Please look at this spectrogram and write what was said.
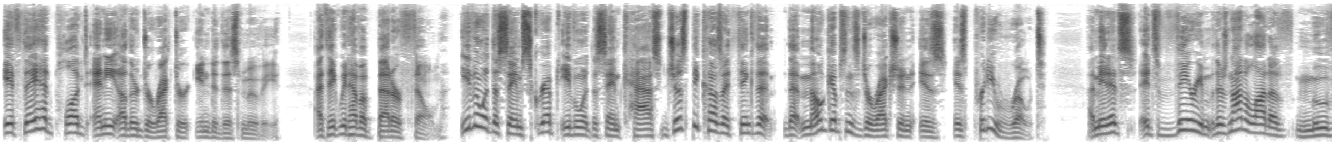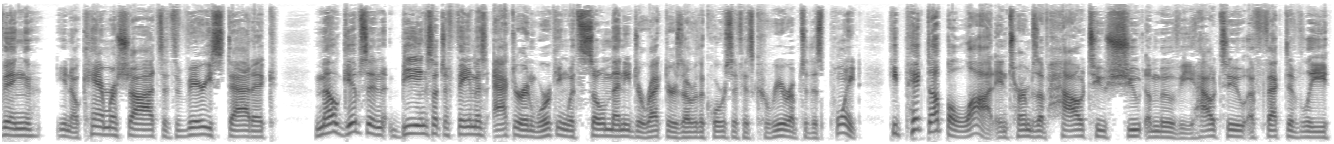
if they had plugged any other director into this movie, I think we'd have a better film. Even with the same script, even with the same cast, just because I think that that Mel Gibson's direction is is pretty rote. I mean, it's it's very there's not a lot of moving, you know, camera shots. It's very static. Mel Gibson, being such a famous actor and working with so many directors over the course of his career up to this point, he picked up a lot in terms of how to shoot a movie, how to effectively,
